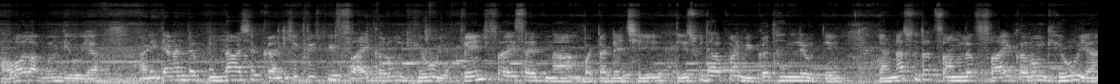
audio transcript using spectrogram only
हवा लागून देऊया. आणि त्यानंतर पुन्हा असे क्रंची क्रिस्पी फ्राय करून घेऊया. फ्रेंच फ्राईज आहेत ना बटाट्याचे ते सुद्धा आपण विकत आणले होते. यांना सुद्धा चांगलं फ्राय करून घेऊया.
